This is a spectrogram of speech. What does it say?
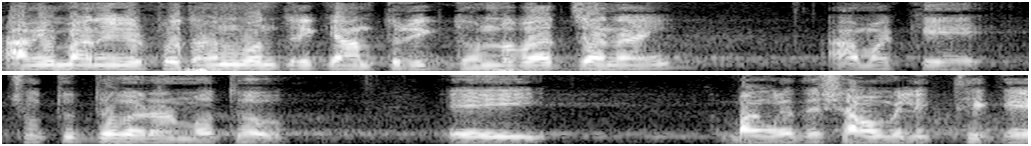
আমি মাননীয় প্রধানমন্ত্রীকে আন্তরিক ধন্যবাদ জানাই। আমাকে চতুর্থবারের মতো এই বাংলাদেশ আওয়ামী লীগ থেকে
